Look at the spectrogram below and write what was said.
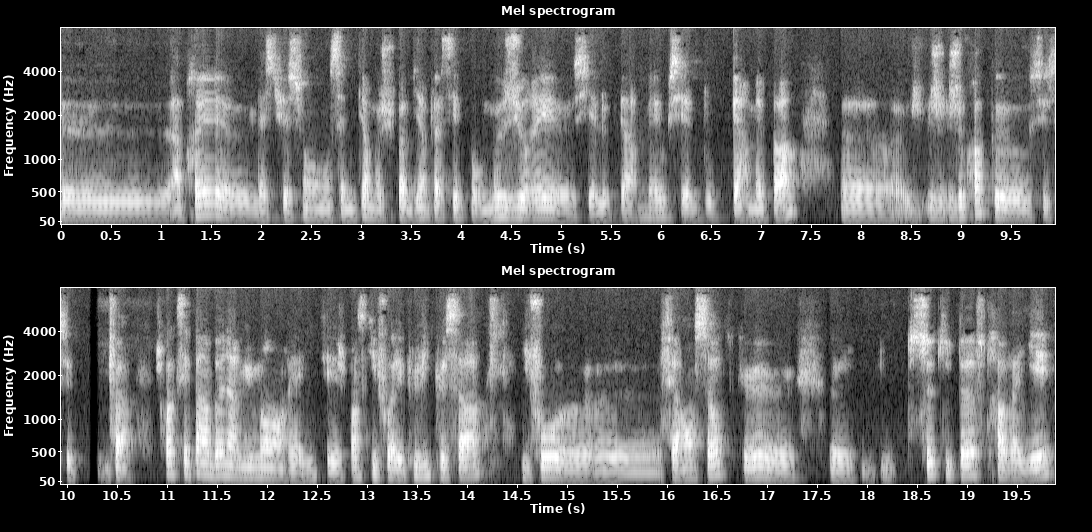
Euh, après, euh, la situation sanitaire, moi, je suis pas bien placé pour mesurer si elle le permet ou si elle ne le permet pas. Je, je, crois que c'est, enfin, je crois que c'est pas un bon argument en réalité. Je pense qu'il faut aller plus vite que ça. Il faut euh, faire en sorte que euh, ceux qui peuvent travailler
